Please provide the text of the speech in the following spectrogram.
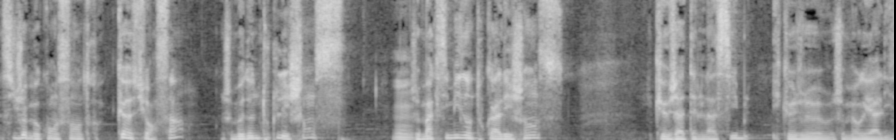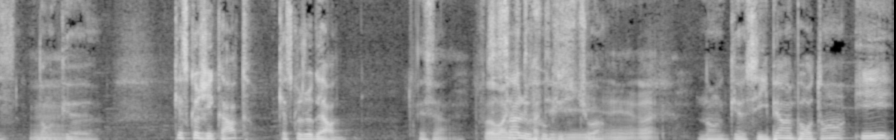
si je me concentre que sur ça, je me donne toutes les chances, Mm. je maximise en tout cas les chances que j'atteigne la cible et que je, je me réalise. Mhm. Donc, euh, qu'est-ce que j'écarte Qu'est-ce que je garde? C'est ça. Faut C'est avoir ça, une le focus, tu vois. ouais. Donc euh, c'est hyper important et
